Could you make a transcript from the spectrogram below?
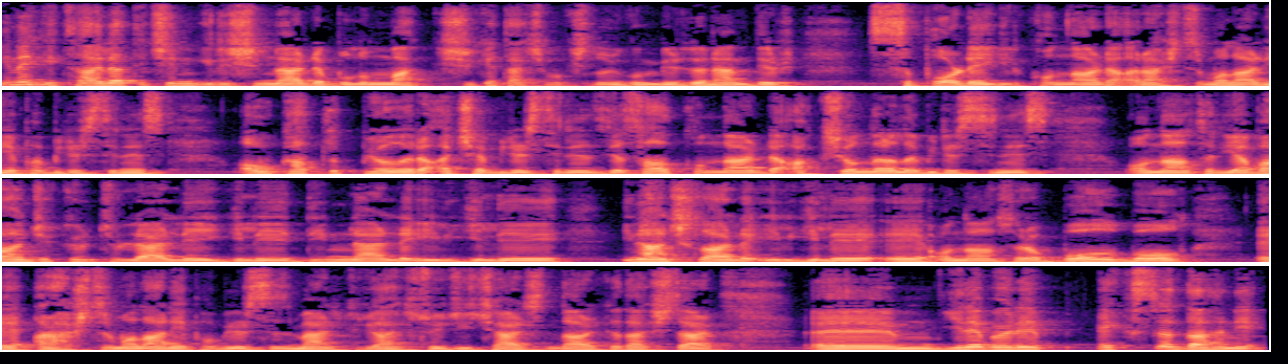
Yine ithalat için girişimlerde bulunmak, şirket açmak için uygun bir dönemdir. Sporla ilgili konularda araştırmalar yapabilirsiniz. Avukatlık büroları açabilirsiniz. Yasal konularda aksiyonlar alabilirsiniz. Ondan sonra yabancı kültürlerle ilgili, dinlerle ilgili, inançlarla ilgili e, ondan sonra bol bol e, araştırmalar yapabilirsiniz Merkür Yay süreci içerisinde arkadaşlar. E, yine böyle ekstra da hani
